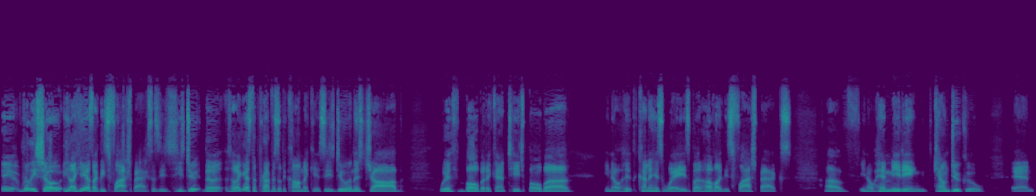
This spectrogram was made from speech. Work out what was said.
it really show he like he has like these flashbacks as he's he's doing the so I guess the preface of the comic is he's doing this job with Boba to kind of teach Boba, you know, his, kind of his ways, but have like these flashbacks of you know him meeting Count Dooku and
